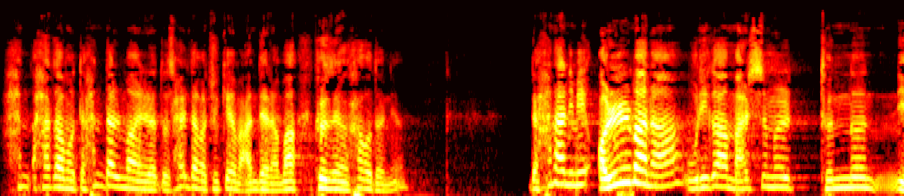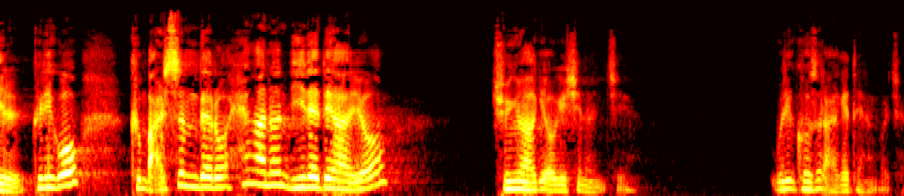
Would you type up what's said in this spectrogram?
한, 하다못해 한 달만이라도 살다가 죽게 하면 안 되나 막 그런 생각 하거든요. 근데 하나님이 얼마나 우리가 말씀을 듣는 일 그리고 그 말씀대로 행하는 일에 대하여 중요하게 여기시는지 우리 그것을 알게 되는 거죠.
